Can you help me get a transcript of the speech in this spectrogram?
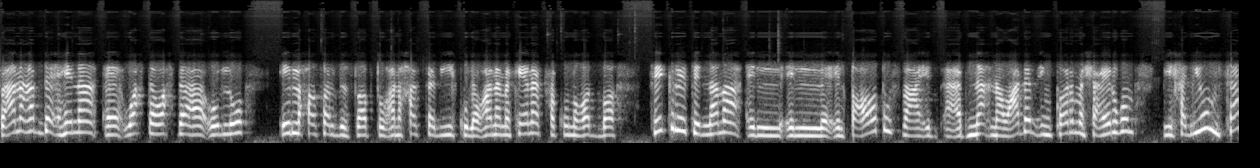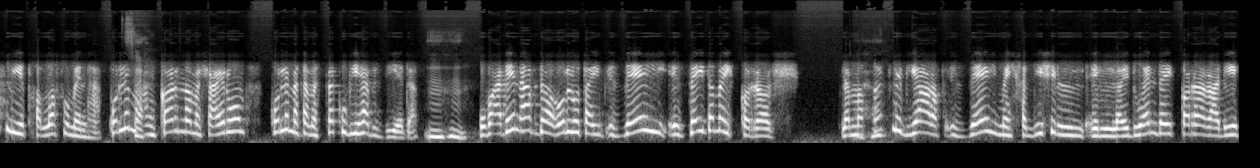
فأنا ابدا هنا آه، واحدة واحدة أقول له إيه اللي حصل بالظبط؟ وأنا حاسة بيك ولو أنا مكانك هكون غاضبة. فكرة إن أنا التعاطف مع أبنائنا وعدم إنكار مشاعرهم بيخليهم سهل يتخلصوا منها. كل ما صح. أنكرنا مشاعرهم كل ما تمسكوا بيها بزيادة. وبعدين أبدأ أقول له طيب إزاي إزاي ده ما يتكررش؟ لما الطفل بيعرف إزاي ما يخليش العدوان ده يتكرر عليه.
